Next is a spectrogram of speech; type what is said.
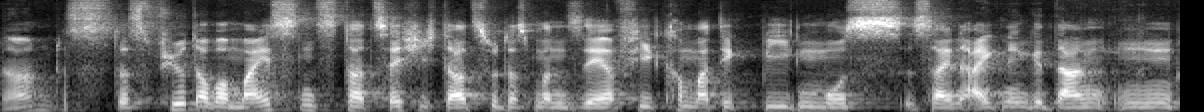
Ja, das, das, führt aber meistens tatsächlich dazu, dass man sehr viel Grammatik biegen muss, seine eigenen Gedanken,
